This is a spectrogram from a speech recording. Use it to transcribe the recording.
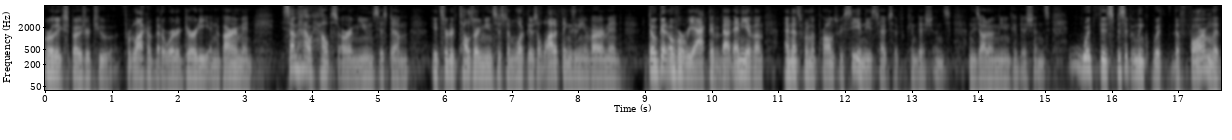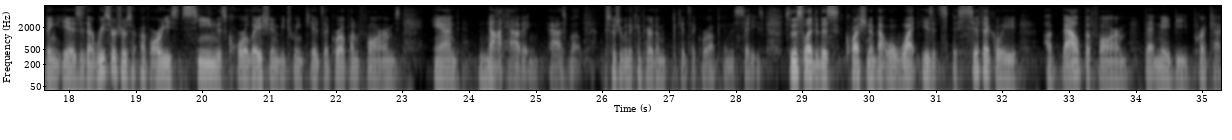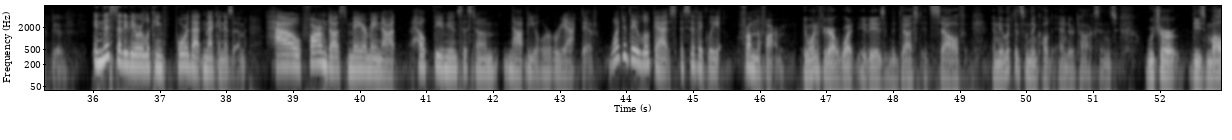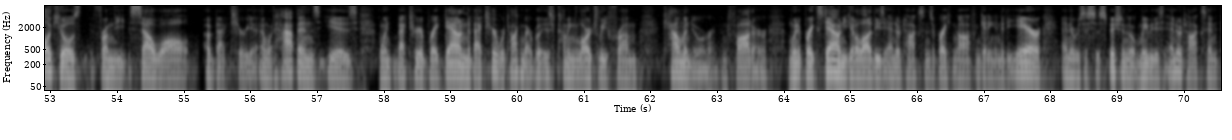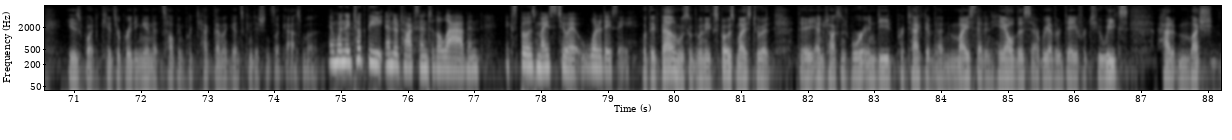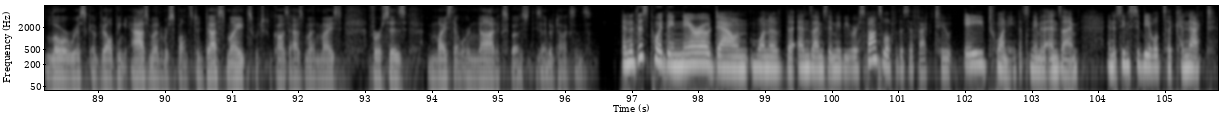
early exposure to, for lack of a better word, a dirty environment somehow helps our immune system. It sort of tells our immune system, look, there's a lot of things in the environment. Don't get overreactive about any of them. And that's one of the problems we see in these types of conditions, these autoimmune conditions. What the specific link with the farm living is, is that researchers have already seen this correlation between kids that grow up on farms and not having asthma, especially when they compare them to kids that grow up in the cities. So this led to this question about, well, what is it specifically about the farm that may be protective? In this study, they were looking for that mechanism, how farm dust may or may not help the immune system not be overreactive. What did they look at specifically from the farm? They wanted to figure out what it is in the dust itself, and they looked at something called endotoxins, which are these molecules from the cell wall of bacteria. And what happens is when bacteria break down, and the bacteria we're talking about is coming largely from cow manure and fodder. When it breaks down, you get a lot of these endotoxins breaking off and getting into the air. And there was a suspicion that maybe this endotoxin is what kids are breathing in that's helping protect them against conditions like asthma. And when they took the endotoxin to the lab and exposed mice to it, what did they see? What they found was when they exposed mice to it, the endotoxins were indeed protective. That mice that inhaled this every other day for two weeks had a much lower risk of developing asthma in response to dust mites, which can cause asthma in mice, versus mice that were not exposed to these endotoxins. And at this point, they narrowed down one of the enzymes that may be responsible for this effect to A20. That's the name of the enzyme. And it seems to be able to connect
